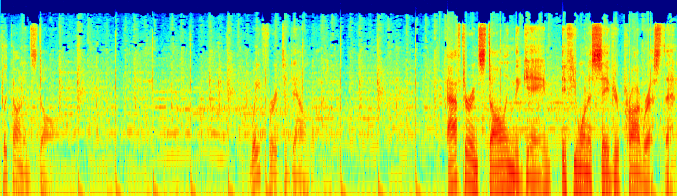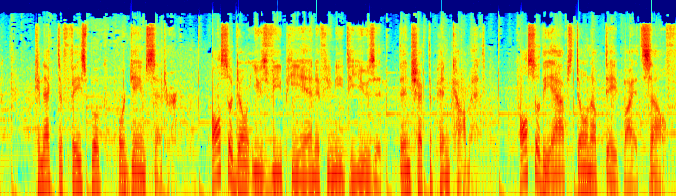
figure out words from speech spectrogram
Click on Install. Wait for it to download. After installing the game, if you want to save your progress then, connect to Facebook or Game Center. Also don't use VPN if you need to use it, then check the pin comment. Also the apps don't update by itself,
